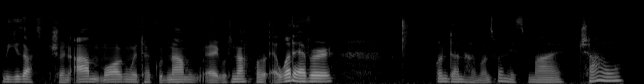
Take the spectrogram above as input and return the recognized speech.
wie gesagt, einen schönen Abend, morgen, Mittag, guten Abend, äh, gute Nacht, whatever. Und dann hören wir uns beim nächsten Mal. Ciao.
